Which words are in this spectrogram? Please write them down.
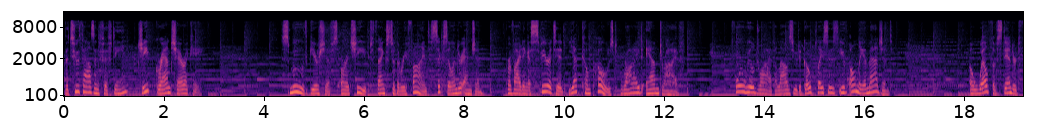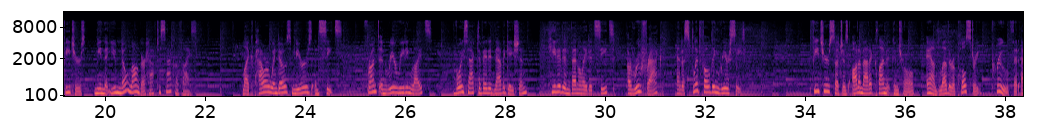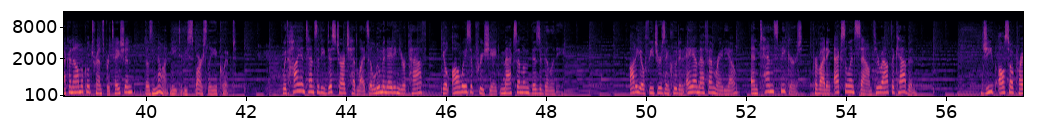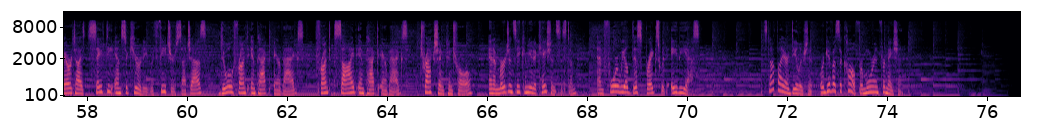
the 2015 Jeep Grand Cherokee. Smooth gear shifts are achieved thanks to the refined six-cylinder engine, providing a spirited yet composed ride and drive. Four-wheel drive allows you to go places you've only imagined. A wealth of standard features mean that you no longer have to sacrifice, like power windows, mirrors, and seats, front and rear reading lights, voice-activated navigation, heated and ventilated seats, a roof rack, and a split-folding rear seat. Features such as automatic climate control and leather upholstery prove that economical transportation does not need to be sparsely equipped. With high-intensity discharge headlights illuminating your path, you'll always appreciate maximum visibility. Audio features include an AM-FM radio and 10 speakers, providing excellent sound throughout the cabin. Jeep also prioritized safety and security with features such as dual front impact airbags, front side impact airbags, traction control, an emergency communication system, and four-wheel disc brakes with ABS. Stop by our dealership or give us a call for more information.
